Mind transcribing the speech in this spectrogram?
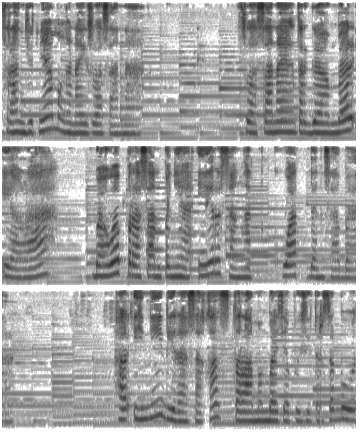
Selanjutnya mengenai suasana. Suasana yang tergambar ialah bahwa perasaan penyair sangat kuat dan sabar. Hal ini dirasakan setelah membaca puisi tersebut.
